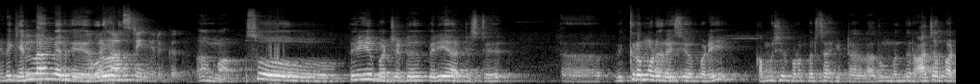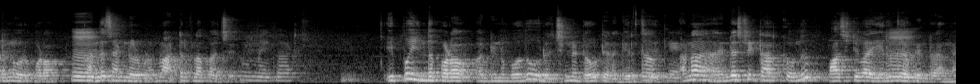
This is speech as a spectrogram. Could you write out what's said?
எனக்கு எல்லாமே இருக்கு. ஒரு ஆமாம் ஸோ பெரிய பட்ஜெட்டு பெரிய ஆர்டிஸ்ட்டு விக்ரமோட ரேஷியோ படி கமர்ஷியல் படம் பெருசாக ஹிட் ஆகல. அதுவும் வந்து ராஜா பாட்டுன்னு ஒரு படம். கந்தசாமின்னு ஒரு படம் அட்டர் ஃப்ளாப் ஆச்சு. காட் இப்போ இந்த படம் அப்படின்னும் போது ஒரு சின்ன டவுட் எனக்கு இருக்கு. Okay. ஆனால் இண்டஸ்ட்ரி டாக் வந்து பாசிட்டிவாக இருக்கு அப்படின்றாங்க.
